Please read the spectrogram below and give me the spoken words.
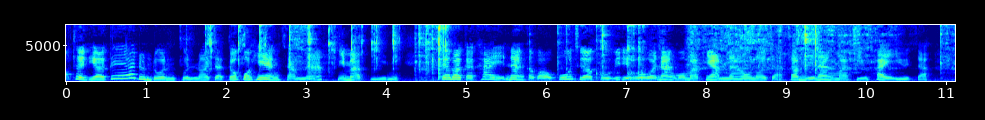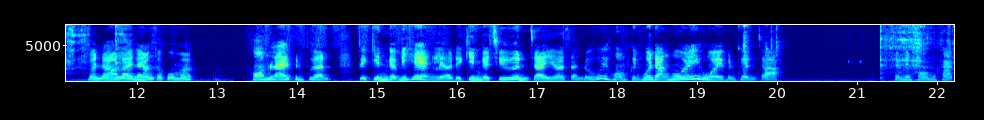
กเธอเดียวแต่โดนๆฝนน้อยจะตกบ่แห้งซ้ำนะหิมะปีนี้แต่ว่าก็ไข่นั่งก็เว้าครูเชื่อคูวิดีโอว่านั่งบ่มักยามหนาวน้อยจ้ะซ้ำนี่นั่งมาผิวไข่อยู่จ้ะว่าหนาวหลายนั่งก็บ่มักหอมหลายเพื่อนๆได้กินก็มีแห้งแล้วได้กินก็ชื่นใจว่าซั่นโอ้ยหอมขึ้นหัวดังห้วยห้วยเพื่อนๆจ้ะ ให้มันหอมคัก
